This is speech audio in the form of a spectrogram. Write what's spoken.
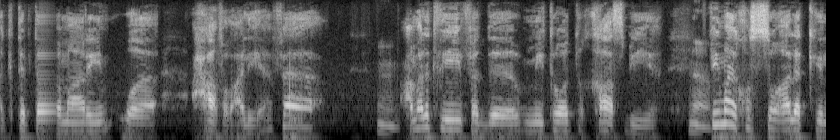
أكتب تمارين وأحافظ عليها. فعملت لي فد ميثود خاص بي. نعم. فيما يخص سؤالك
